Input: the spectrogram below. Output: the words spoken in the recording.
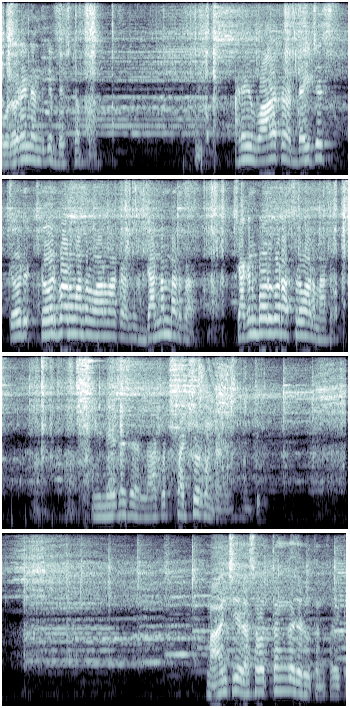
ఓలోనింగ్ అందుకే బెస్ట్ అప్ప అరే వాడక దయచేసి టోర్ టోర్ పవర్ మాత్రం వాడమాక నీకు దండం పెడతా సెకండ్ పవర్ కూడా అసలు వాడమాక నేను వేసేసాను లేకపోతే చచ్చి ఊరుకుంటాను అంతే మంచి రసవత్తంగా జరుగుతుంది ఫైట్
